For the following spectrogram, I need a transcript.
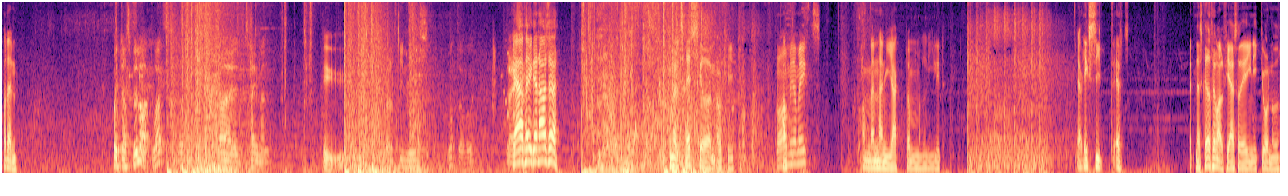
Hvordan? Wait, der spiller? What? Okay. Der er tre mand. Øh... Det var Stine Runes. What the fuck? Jeg fik den også! 150 skader den, okay. Kom her, mates. Og man han jagter mig lige lidt. Jeg vil ikke sige, at, at den er skadet 75, havde jeg egentlig ikke gjort noget.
